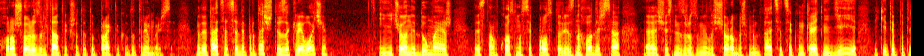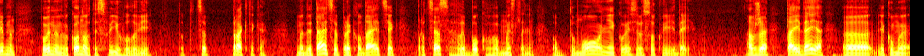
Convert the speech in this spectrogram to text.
хорошого результату, якщо ти ту практику дотримуєшся. Медитація це не про те, що ти закрив очі і нічого не думаєш, десь там в космосі, просторі знаходишся, е, щось незрозуміло, що робиш. Медитація це конкретні дії, які ти потрібен, повинен виконувати в своїй голові. Тобто це практика. Медитація перекладається як процес глибокого мислення, обдумовування якоїсь високої ідеї. А вже та ідея, е, яку ми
